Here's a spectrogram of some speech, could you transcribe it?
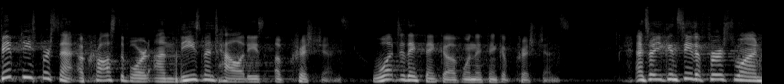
50% across the board on these mentalities of Christians. What do they think of when they think of Christians? And so you can see the first one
